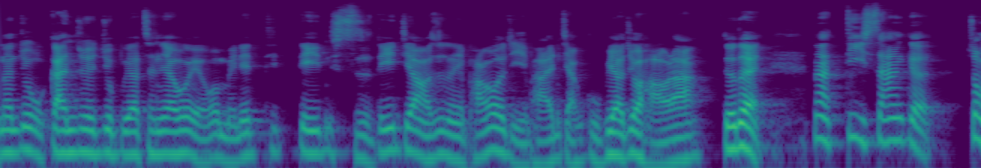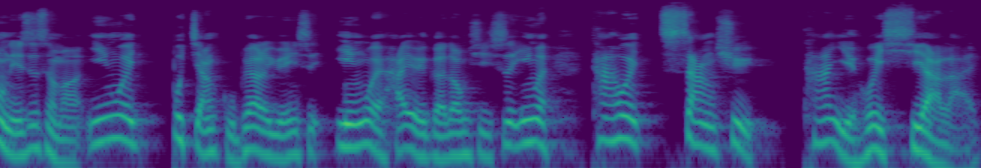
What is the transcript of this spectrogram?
那就干脆就不要参加会员，我每天盯死盯姜老师你盘后解盘讲股票就好啦，对不对？那第三个重点是什么？因为不讲股票的原因，是因为还有一个东西，是因为它会上去，它也会下来，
